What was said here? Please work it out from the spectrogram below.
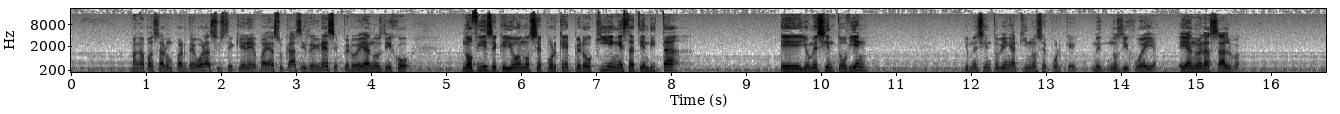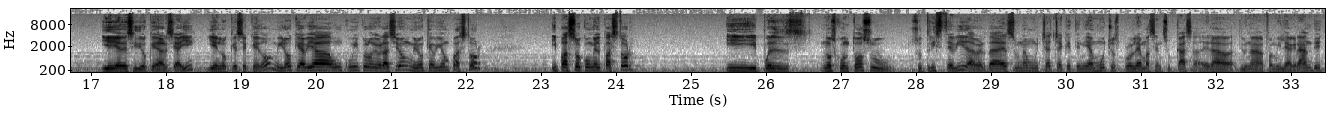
van a pasar un par de horas, si usted quiere, vaya a su casa y regrese. Pero ella nos dijo, no, fíjese que yo no sé por qué, pero aquí en esta tiendita eh, yo me siento bien yo me siento bien aquí, no sé por qué, nos dijo ella. Ella no era salva. Y ella decidió quedarse ahí y en lo que se quedó, miró que había un cubículo de oración, miró que había un pastor y pasó con el pastor. Y pues nos contó su, su triste vida, ¿verdad? Es una muchacha que tenía muchos problemas en su casa, era de una familia grande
